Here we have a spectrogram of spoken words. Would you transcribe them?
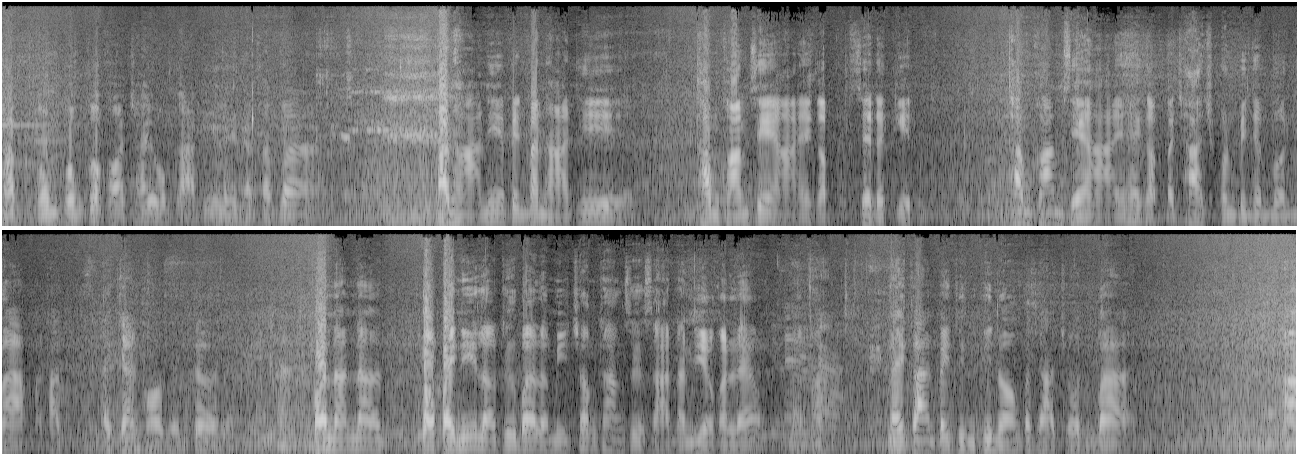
ครับผมผมก็ขอใช้โอกาสนี้เลยนะครับว่าปัญหานี้เป็นปัญหาที่ ทำความเสียหายให้กับเศรษฐกิจทำความเสียหายให้กับประชาชนเป็นจำนวนมากนะครับไอ้แก๊งคอร์เซนเตอร์เนี่ยค่ะเพราะฉะนั้นนะต่อไปนี้เราถือว่าเรามีช่องทางสื่อสารอันเดียวกันแล้วนะครับ ในการไปถึงพี่น้องประชาชนว่าอ่า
